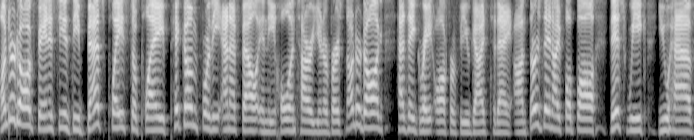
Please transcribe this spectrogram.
Underdog Fantasy is the best place to play pick 'em for the NFL in the whole entire universe. And Underdog has a great offer for you guys today. On Thursday Night Football this week, you have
